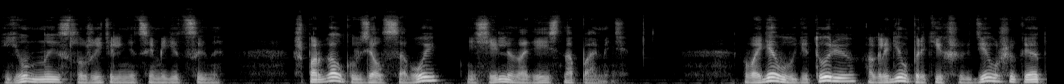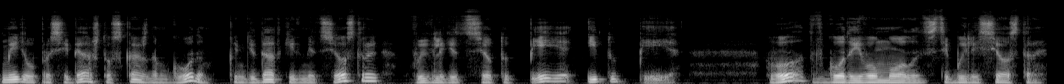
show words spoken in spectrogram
юные служительницы медицины. Шпаргалку взял с собой, не сильно надеясь на память. Войдя в аудиторию, оглядел притихших девушек и отметил про себя, что с каждым годом кандидатки в медсестры выглядят все тупее и тупее. Вот в годы его молодости были сестры.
